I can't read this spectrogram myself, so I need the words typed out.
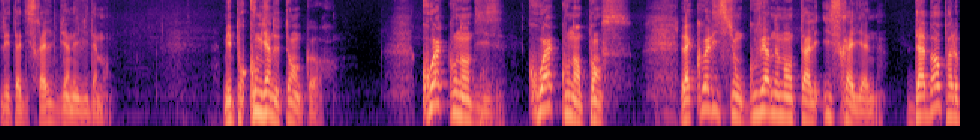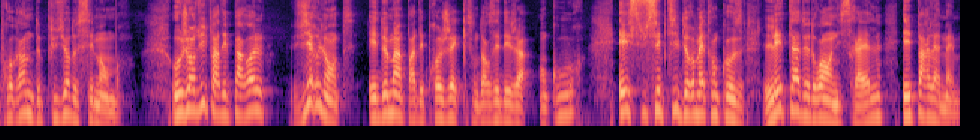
l'État d'Israël, bien évidemment. Mais pour combien de temps encore? Quoi qu'on en dise, quoi qu'on en pense, la coalition gouvernementale israélienne D'abord par le programme de plusieurs de ses membres. Aujourd'hui par des paroles virulentes et demain par des projets qui sont d'ores et déjà en cours, est susceptible de remettre en cause l'état de droit en Israël et par là même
